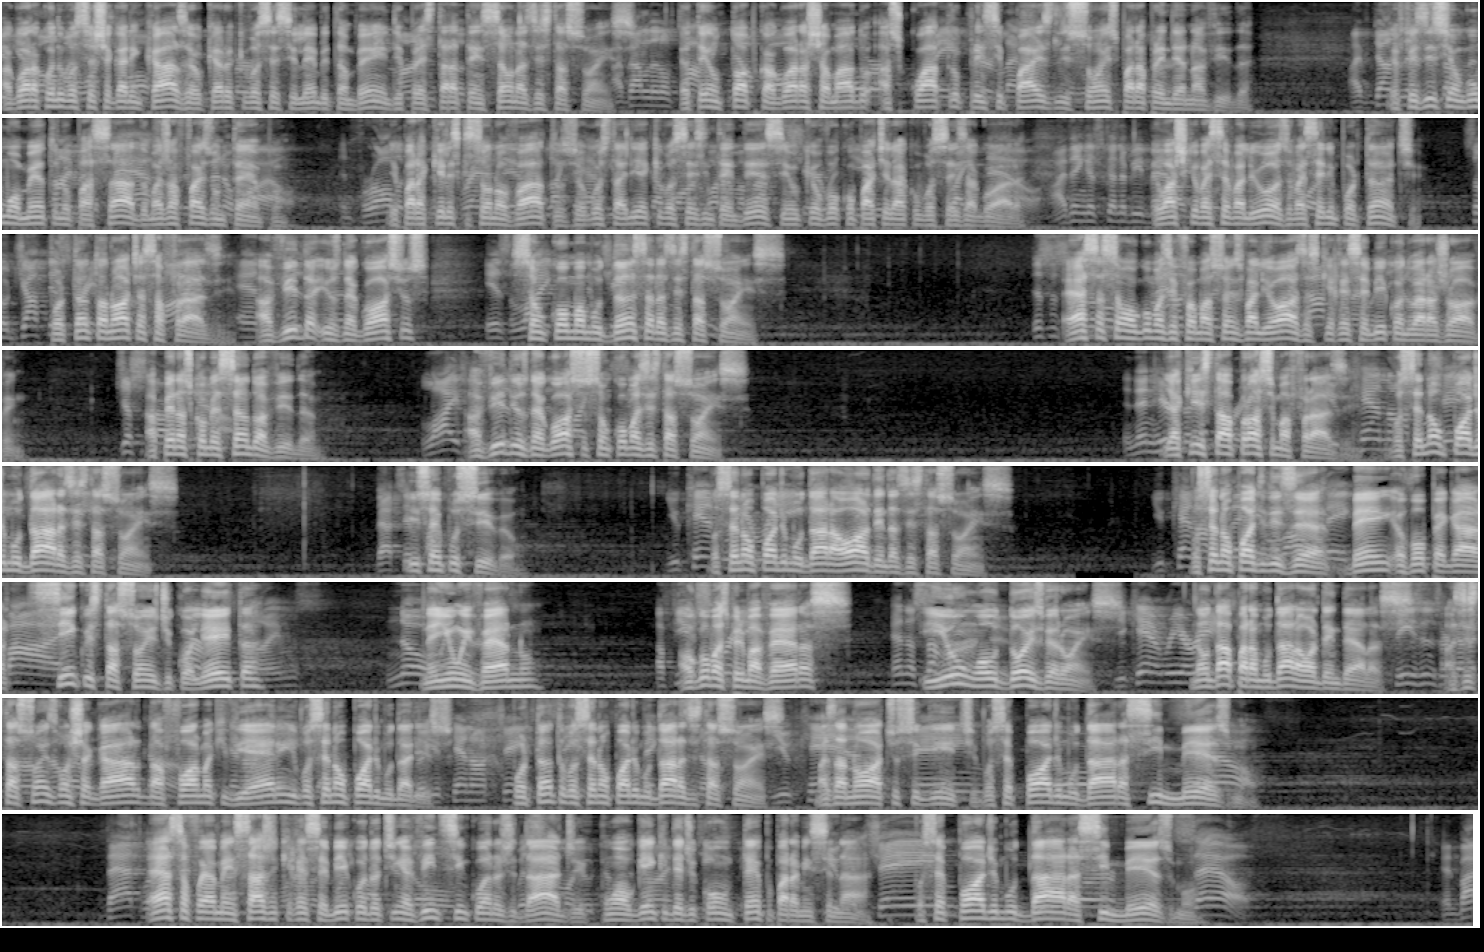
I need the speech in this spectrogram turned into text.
Agora, quando você chegar em casa, eu quero que você se lembre também de prestar atenção nas estações. Eu tenho um tópico agora chamado As Quatro Principais Lições para Aprender na Vida. Eu fiz isso em algum momento no passado, mas já faz um tempo. E para aqueles que são novatos, eu gostaria que vocês entendessem o que eu vou compartilhar com vocês agora. Eu acho que vai ser valioso, vai ser importante. Portanto, anote essa frase: A vida e os negócios são como a mudança das estações. Essas são algumas informações valiosas que recebi quando era jovem, apenas começando a vida. A vida e os negócios são como as estações. E aqui está a próxima frase: Você não pode mudar as estações. Isso é impossível. Você não pode mudar a ordem das estações. Você não pode dizer, bem, eu vou pegar cinco estações de colheita, nenhum inverno, algumas primaveras e um ou dois verões. Não dá para mudar a ordem delas. As estações vão chegar da forma que vierem e você não pode mudar isso. Portanto, você não pode mudar as estações. Mas anote o seguinte: você pode mudar a si mesmo. Essa foi a mensagem que recebi quando eu tinha 25 anos de idade, com alguém que dedicou um tempo para me ensinar. Você pode mudar a si mesmo.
